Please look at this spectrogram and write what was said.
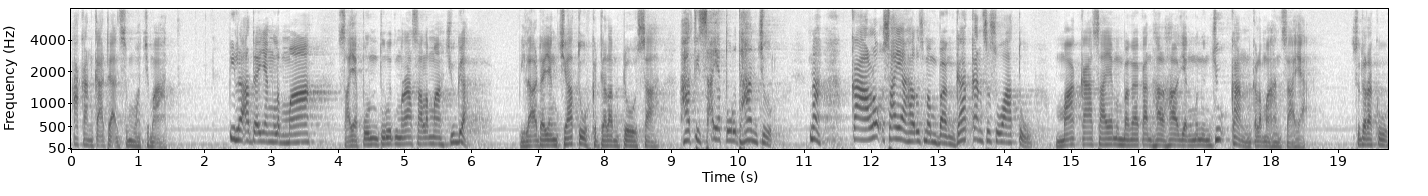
akan keadaan semua jemaat. Bila ada yang lemah, saya pun turut merasa lemah juga. Bila ada yang jatuh ke dalam dosa, hati saya turut hancur. Nah, kalau saya harus membanggakan sesuatu, maka saya membanggakan hal-hal yang menunjukkan kelemahan saya. Saudaraku,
